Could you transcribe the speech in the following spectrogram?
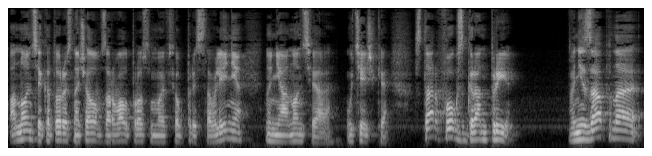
анонсе, который сначала взорвал просто мое все представление, ну не анонсе, а утечке. Star Fox Grand Prix. Внезапно,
